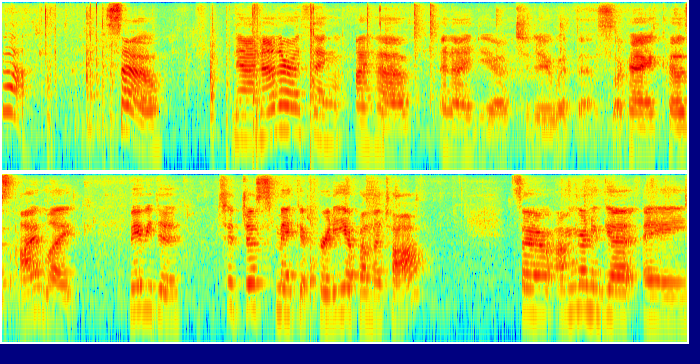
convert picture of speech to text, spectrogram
Yeah. So, now another thing I have an idea to do with this, okay? Because I like maybe to, to just make it pretty up on the top. So I'm going to get a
